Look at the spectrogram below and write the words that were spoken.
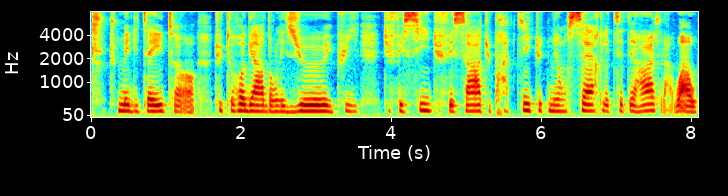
tu, médites, euh, tu te regardes dans les yeux, et puis tu fais ci, tu fais ça, tu pratiques, tu te mets en cercle, etc. C'est là, waouh,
